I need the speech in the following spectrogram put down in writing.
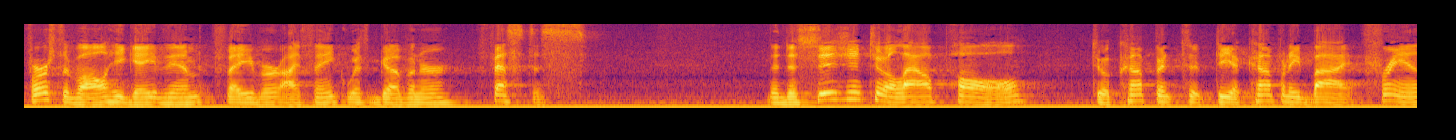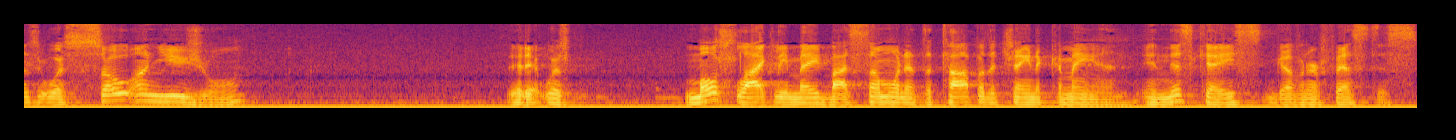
First of all, he gave them favor, I think, with Governor Festus. The decision to allow Paul to, accompany, to be accompanied by friends was so unusual that it was most likely made by someone at the top of the chain of command. In this case, Governor Festus.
